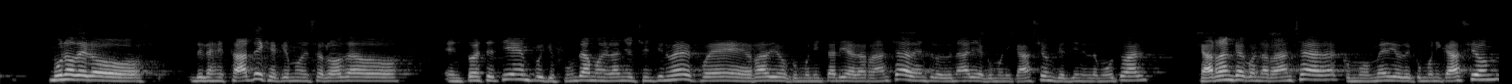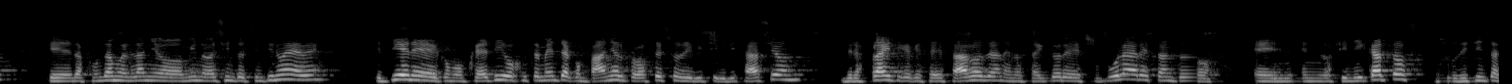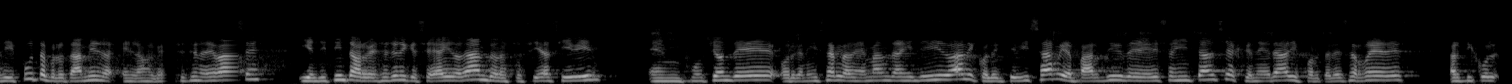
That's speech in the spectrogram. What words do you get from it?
uno de, los, de las estrategias que hemos desarrollado en todo este tiempo y que fundamos en el año 89 fue Radio Comunitaria de la Ranchada, dentro de un área de comunicación que tiene la Mutual, que arranca con la Ranchada como medio de comunicación, que la fundamos en el año 1989, que tiene como objetivo justamente acompañar procesos de visibilización de las prácticas que se desarrollan en los sectores populares, tanto en, en, los sindicatos, en sus distintas disputas, pero también en las organizaciones de base y en distintas organizaciones que se ha ido dando la sociedad civil en función de organizar las demandas individuales, colectivizar y a partir de esas instancias generar y fortalecer redes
